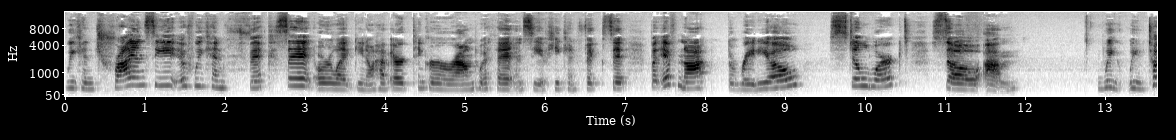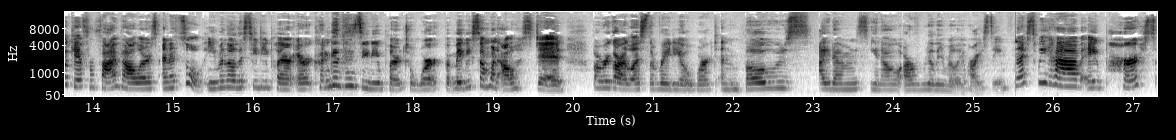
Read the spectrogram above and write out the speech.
We can try and see if we can fix it or like, you know, have Eric tinker around with it and see if he can fix it. But if not, the radio still worked. So um, we, we took it for $5 and it sold. Even though the CD player, Eric couldn't get the CD player to work, but maybe someone else did. But regardless, the radio worked and Bose items, you know, are really, really pricey. Next, we have a purse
